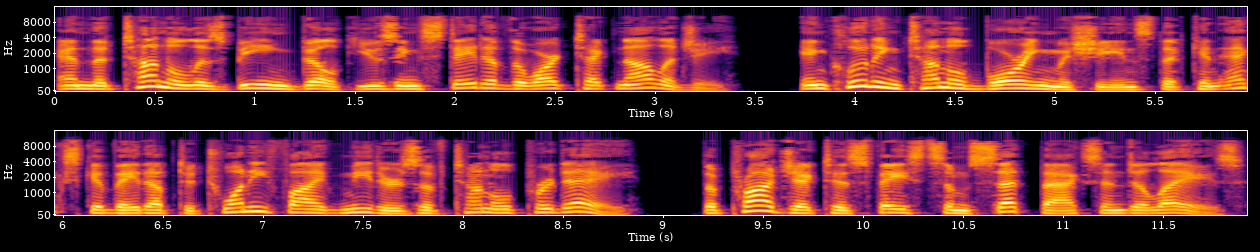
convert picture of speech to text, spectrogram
and the tunnel is being built using state of the art technology, including tunnel boring machines that can excavate up to 25 meters of tunnel per day. The project has faced some setbacks and delays,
